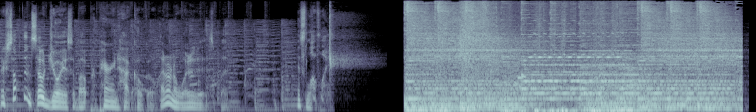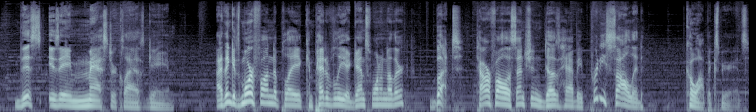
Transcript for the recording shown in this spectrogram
There's something so joyous about preparing hot cocoa. I don't know what it is, but it's lovely. This is a masterclass game. I think it's more fun to play competitively against one another, but Towerfall Ascension does have a pretty solid co op experience.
